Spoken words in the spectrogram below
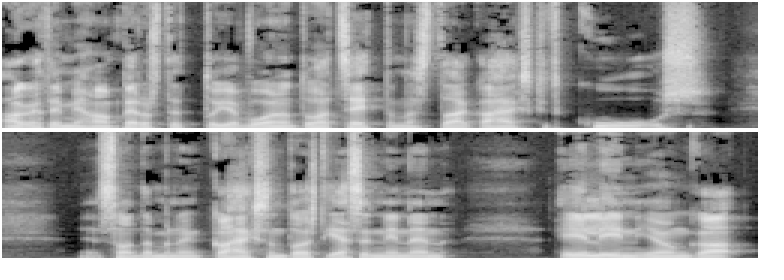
Akatemiahan on perustettu jo vuonna 1786. Se on tämmöinen 18-jäseninen elin, jonka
